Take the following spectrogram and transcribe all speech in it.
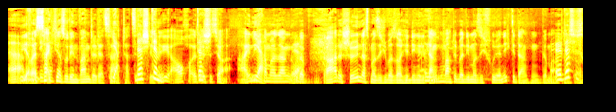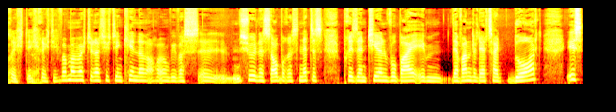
Äh, Ja, aber es zeigt ja so den Wandel der Zeit tatsächlich. das stimmt. ne? Auch, äh, Das ist ja stimmt. eigentlich, Ja. kann man sagen, oder gerade schön, dass man sich über solche Dinge Gedanken macht, über die man sich früher nicht Gedanken gemacht Äh, hat. Das ist oder? richtig, Ja. richtig, weil man möchte natürlich den Kindern auch irgendwie was äh, Schönes, Sauberes, Nettes präsentieren, wobei eben der Wandel der Zeit dort ist,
